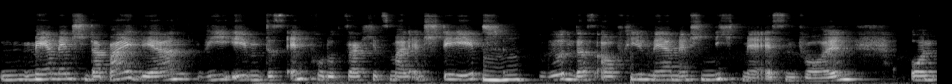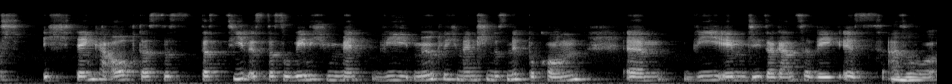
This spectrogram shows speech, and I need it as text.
mehr Menschen dabei wären, wie eben das Endprodukt, sage ich jetzt mal, entsteht, mhm. würden das auch viel mehr Menschen nicht mehr essen wollen. Und ich denke auch, dass das das Ziel ist, dass so wenig wie, möglich Menschen das mitbekommen, ähm, wie eben dieser ganze Weg ist. Also mhm.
